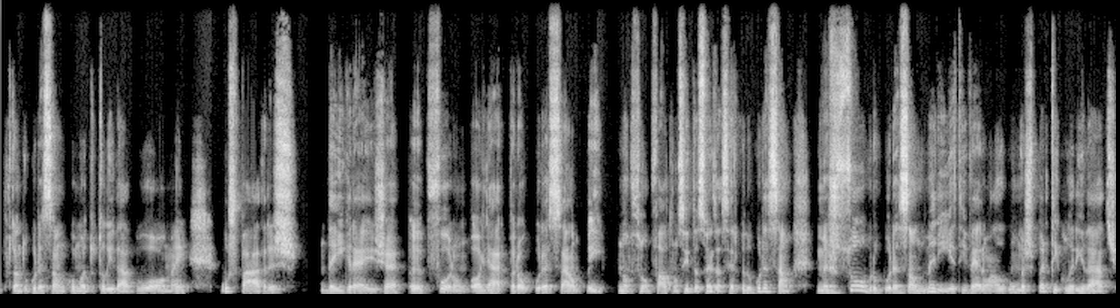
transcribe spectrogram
portanto, o coração como a totalidade do homem, os padres da Igreja eh, foram olhar para o coração, e não, não faltam citações acerca do coração, mas sobre o coração de Maria tiveram algumas particularidades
